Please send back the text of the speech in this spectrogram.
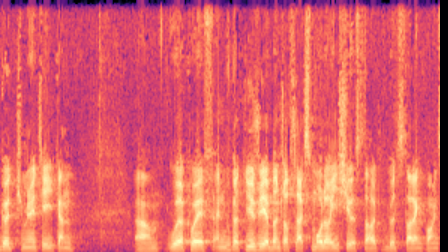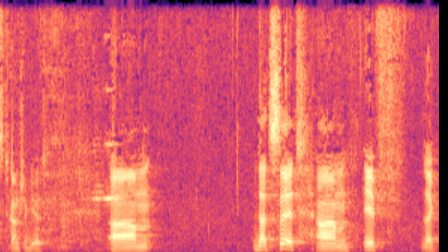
good community you can um, work with, and we've got usually a bunch of like smaller issues that are good starting points to contribute. Um, that's it. Um, if like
